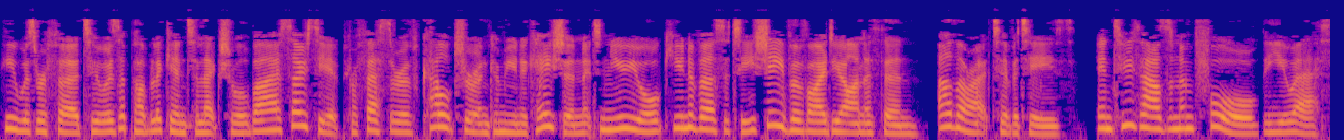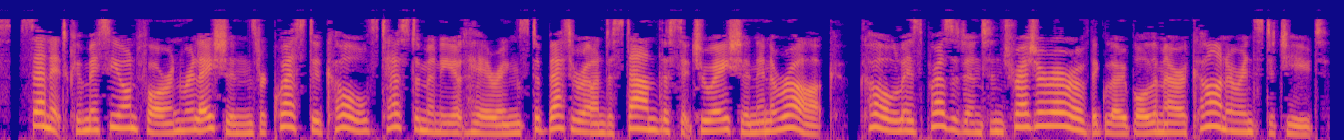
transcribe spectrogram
he was referred to as a public intellectual by Associate Professor of Culture and Communication at New York University Siva Vaidhyanathan. Other activities in 2004, the U.S. Senate Committee on Foreign Relations requested Cole's testimony at hearings to better understand the situation in Iraq. Cole is president and treasurer of the Global Americana Institute,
